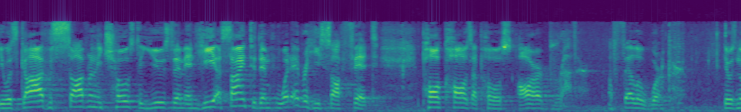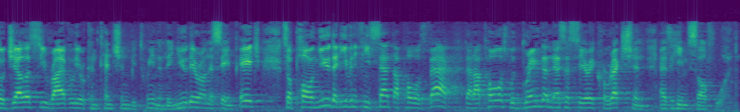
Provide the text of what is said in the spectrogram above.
it was God who sovereignly chose to use them, and He assigned to them whatever He saw fit. Paul calls Apollos our brother, a fellow worker. There was no jealousy, rivalry, or contention between them. They knew they were on the same page. So Paul knew that even if he sent Apollos back, that Apollos would bring the necessary correction as he himself would.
